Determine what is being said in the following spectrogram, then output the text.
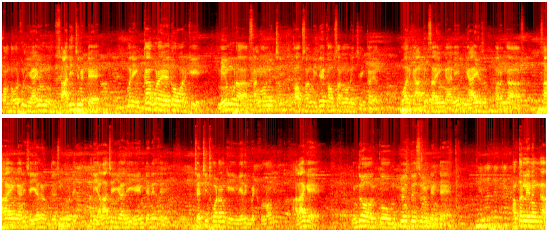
కొంతవరకు న్యాయం సాధించినట్టే. మరి ఇంకా కూడా ఏదో వారికి మేము కూడా సంఘం నుంచి కాపు సంఘం ఇదే కాపు సంఘం నుంచి ఇంకా వారికి ఆర్థిక సాయం కానీ న్యాయపరంగా సహాయం కానీ చేయాలనే ఉద్దేశంతో అది ఎలా చేయాలి ఏంటి అనేది చర్చించుకోవడానికి వేదిక పెట్టుకున్నాం. అలాగే ఇందులో ఇంకో ముఖ్య ఉద్దేశం ఏంటంటే అంతర్లీనంగా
